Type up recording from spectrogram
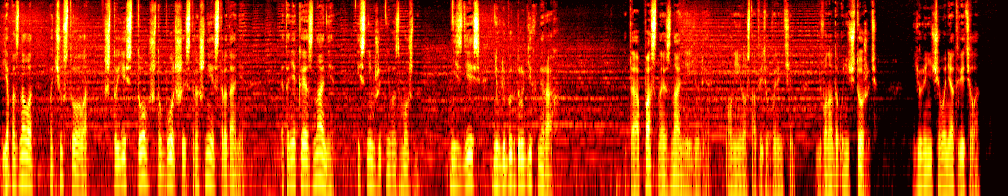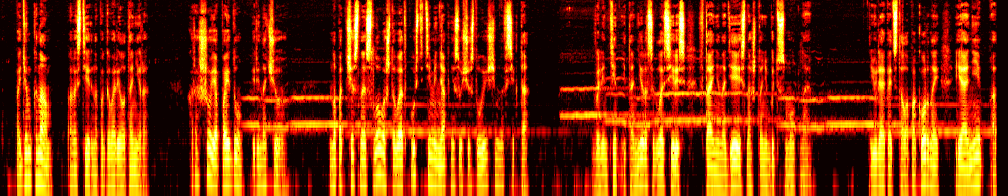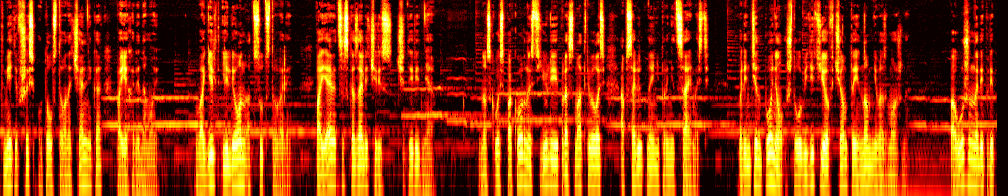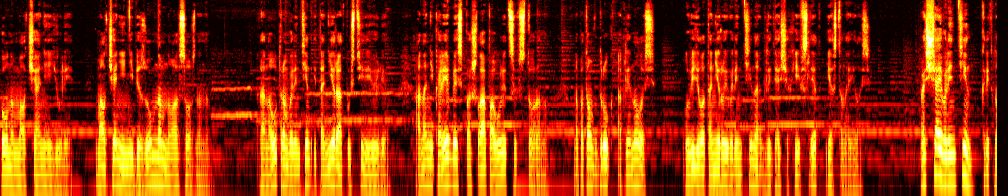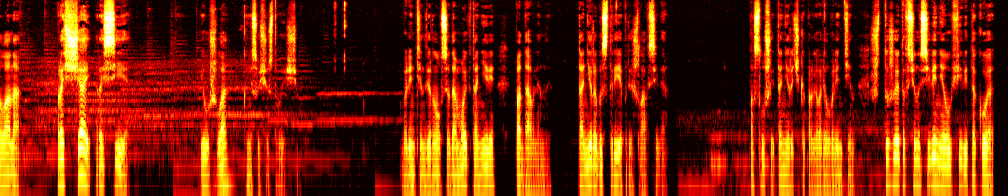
Я познала, почувствовала, что есть то, что больше и страшнее страдания. Это некое знание, и с ним жить невозможно. Ни здесь, ни в любых других мирах. «Это опасное знание, Юлия», — молниеносно ответил Валентин. «Его надо уничтожить». Юля ничего не ответила. «Пойдем к нам», — растерянно поговорила Танира. «Хорошо, я пойду, переночую. Но под честное слово, что вы отпустите меня к несуществующим навсегда». Валентин и Танира согласились, втайне надеясь на что-нибудь смутное. Юля опять стала покорной, и они, отметившись у толстого начальника, поехали домой. Вагильд и Леон отсутствовали. Появятся, сказали, через четыре дня. Но сквозь покорность Юлии просматривалась абсолютная непроницаемость. Валентин понял, что убедить ее в чем-то ином невозможно. Поужинали при полном молчании Юлии. Молчании не безумном, но осознанном. Рано утром Валентин и Танира отпустили Юлию. Она, не колеблясь, пошла по улице в сторону. Но потом вдруг оглянулась увидела Таниру и Валентина, глядящих ей вслед, и остановилась. «Прощай, Валентин!» — крикнула она. «Прощай, Россия!» И ушла к несуществующим. Валентин вернулся домой к Танире, подавленный. Танира быстрее пришла в себя. «Послушай, Танирочка», — проговорил Валентин, — «что же это все население Уфири такое?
